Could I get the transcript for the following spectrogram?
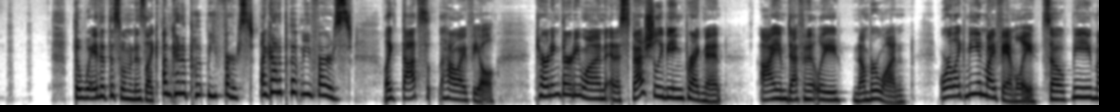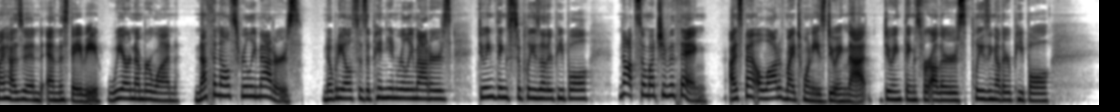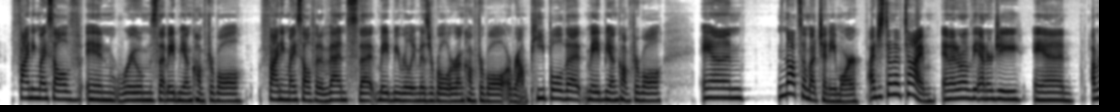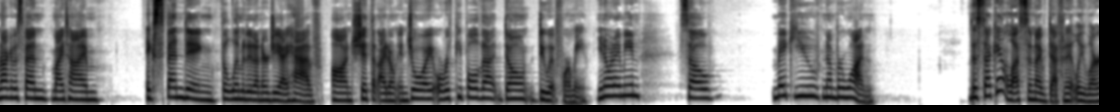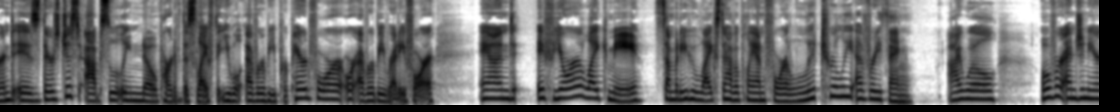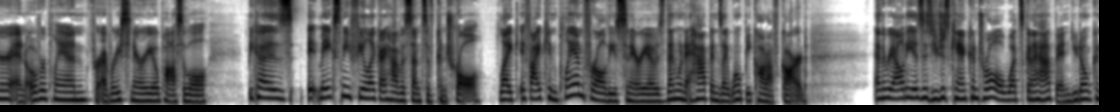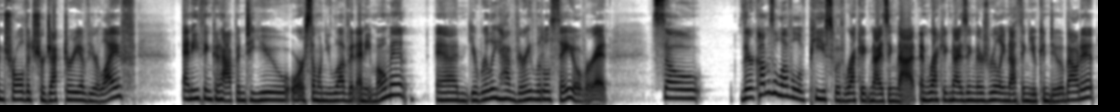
the way that this woman is like, I'm going to put me first. I got to put me first. Like, that's how I feel. Turning 31 and especially being pregnant, I am definitely number one. Or like me and my family. So, me, my husband, and this baby, we are number one. Nothing else really matters. Nobody else's opinion really matters. Doing things to please other people, not so much of a thing. I spent a lot of my 20s doing that, doing things for others, pleasing other people, finding myself in rooms that made me uncomfortable, finding myself at events that made me really miserable or uncomfortable, around people that made me uncomfortable, and not so much anymore. I just don't have time and I don't have the energy, and I'm not going to spend my time expending the limited energy I have on shit that I don't enjoy or with people that don't do it for me. You know what I mean? So make you number one. The second lesson I've definitely learned is there's just absolutely no part of this life that you will ever be prepared for or ever be ready for. And if you're like me, somebody who likes to have a plan for literally everything, I will over engineer and over plan for every scenario possible because it makes me feel like I have a sense of control. Like if I can plan for all these scenarios, then when it happens, I won't be caught off guard. And the reality is is you just can't control what's going to happen. You don't control the trajectory of your life. Anything could happen to you or someone you love at any moment, and you really have very little say over it. So there comes a level of peace with recognizing that and recognizing there's really nothing you can do about it.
